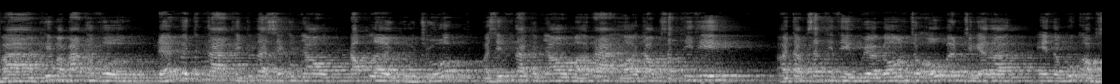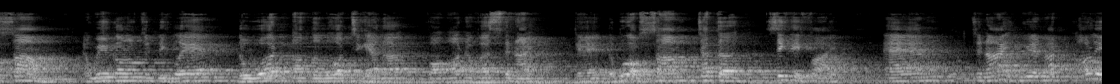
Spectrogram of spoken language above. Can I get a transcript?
Và khi mà ban thờ phượng đến với chúng ta thì chúng ta sẽ cùng nhau đọc lời của Chúa và xin chúng ta cùng nhau mở ra ở trong sách Thi Thiên. Ở trong sách Thi Thiên we are going to open together in the book of Psalm and we are going to declare the word of the Lord together for all of us tonight. Okay, the book of Psalm chapter 65. And tonight we are not only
